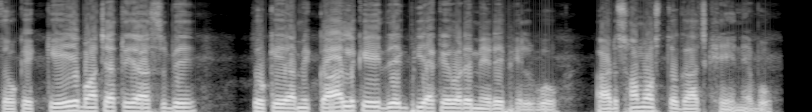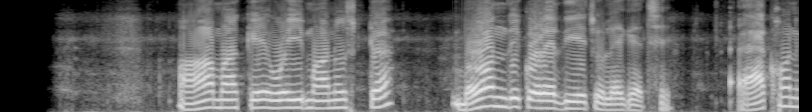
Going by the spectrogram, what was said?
তোকে কে বাঁচাতে আসবে? তোকে আমি কালকেই দেখবি একেবারে মেরে ফেলব আর সমস্ত গাছ খেয়ে নেব। আমাকে ওই মানুষটা বন্দি করে দিয়ে চলে গেছে। এখন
